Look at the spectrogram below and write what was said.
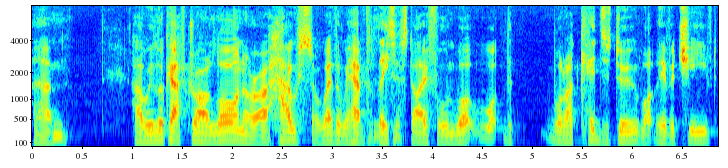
um, how we look after our lawn or our house or whether we have the latest iPhone, what, what the what our kids do, what they've achieved.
